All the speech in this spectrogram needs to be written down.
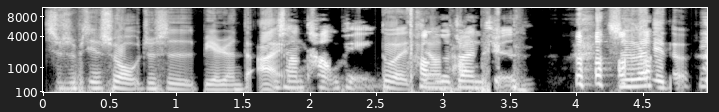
就是接受就是别人的爱，想躺平，对，躺着赚钱。之类的，你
